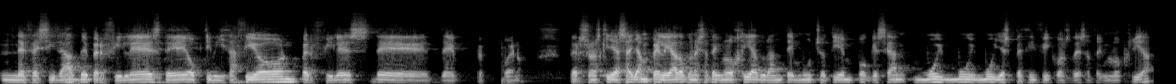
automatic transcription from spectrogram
necesidad de perfiles de optimización, perfiles de, de bueno, personas que ya se hayan peleado con esa tecnología durante mucho tiempo, que sean muy, muy, muy específicos de esa tecnología,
